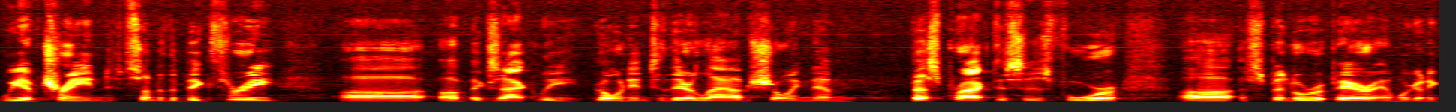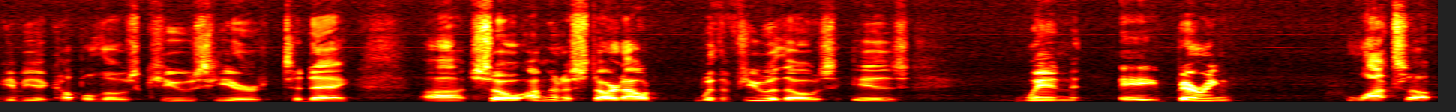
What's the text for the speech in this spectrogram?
we have trained some of the big three uh, of exactly going into their lab, showing them best practices for uh, spindle repair, and we're going to give you a couple of those cues here today. Uh, so I'm going to start out with a few of those. Is when a bearing locks up,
